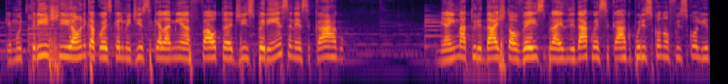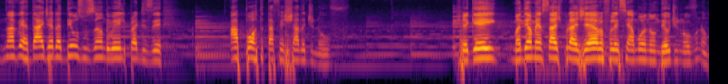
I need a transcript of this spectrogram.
Fiquei muito triste e a única coisa que ele me disse é que era a minha falta de experiência nesse cargo, minha imaturidade talvez para lidar com esse cargo, por isso que eu não fui escolhido. Na verdade, era Deus usando ele para dizer: a porta está fechada de novo. Cheguei, mandei uma mensagem para a Gela, falei assim: amor, não deu de novo não.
